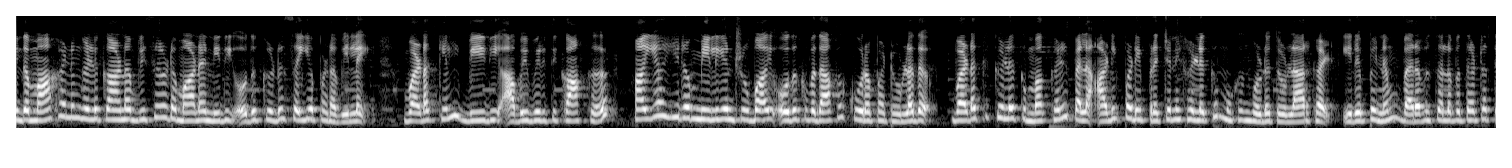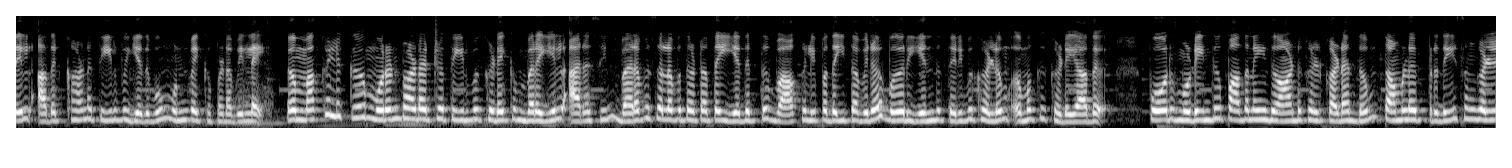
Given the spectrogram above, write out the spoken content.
இந்த மாகாணங்களுக்கான விசேடமான நிதி ஒதுக்கீடு செய்யப்படவில்லை. வடக்கில் வீதி அபிவிருத்திக்காக ஐயாயிரம் மில்லியன் ரூபாய் ஒதுக்குவதாக கூறப்பட்டுள்ளது. வடக்கு கிழக்கு மக்கள் பல அடிப்படை பிரச்சினைகளுக்கு முகம் கொடுத்துள்ளார்கள். இருப்பினும் வரவு செலவு திட்டத்தில் அதற்கான தீர்வு எதுவும் முன்வைக்கப்படவில்லை. மக்களுக்கு முரண்பாடற்ற தீர்வு கிடைக்கும் வரையில் அரசின் வரவு செலவு திட்டத்தை எதிர்த்து வாக்களிப்பதை தவிர வேறு எந்த தெரிவுகளும் எமக்கு கிடையாது. போர் முடிந்து பதினைந்து ஆண்டுகள் கடந்தும் தமிழர் பிரதேசங்கள்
